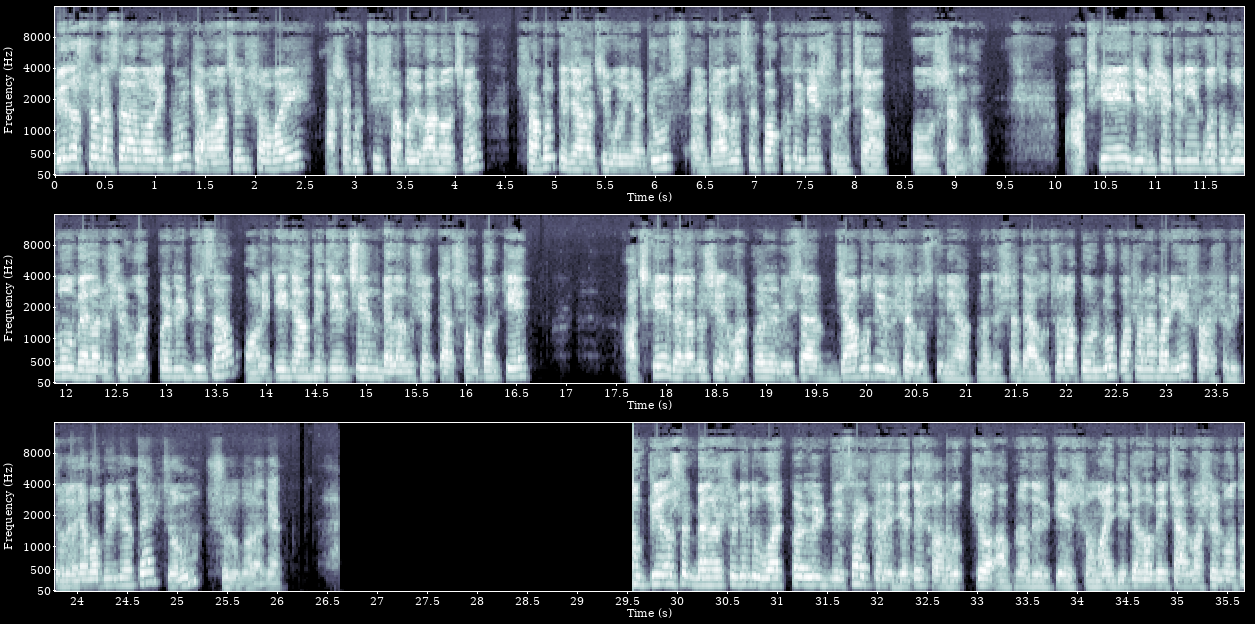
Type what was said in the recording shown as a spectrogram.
প্রিয় দর্শক, আসসালামু আলাইকুম। কেমন আছেন সবাই? আশা করছি সকলে ভালো আছেন। সকলকে জানাচ্ছি মরিহা ট্যুরস এন্ড ট্রাভেলস এর পক্ষ থেকে শুভেচ্ছা ও স্বাগত আজকে যে বিষয়টা নিয়ে কথা বলব, বেলারুশের ওয়ার্ক পারমিট ভিসা অনেকেই জানতে চেয়েছেন বেলারুশের কাজ সম্পর্কে। আজকে বেলারুশের ওয়ার্ক পারমিট ভিসার যাবতীয় বিষয়বস্তু নিয়ে আপনাদের সাথে আলোচনা করব। কথা না বাড়িয়ে সরাসরি চলে যাব ভিডিওতে। চলুন শুরু করা যাক। প্রিয় দর্শক বেলারুসে কিন্তু ওয়ার্ক পারমিট ভিসা এখানে যেতে সর্বোচ্চ আপনাদেরকে সময় দিতে হবে চার মাসের মতো।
